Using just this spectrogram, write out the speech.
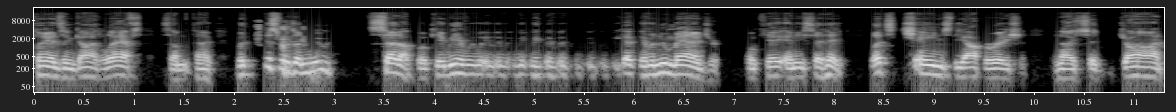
plans and God laughs sometimes. But this was a new setup. Okay, we have we, we, we, have a new manager. Okay, and he said, "Hey, let's change the operation." And I said, "John,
